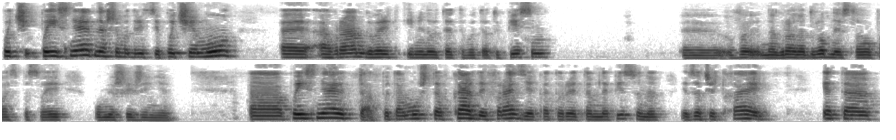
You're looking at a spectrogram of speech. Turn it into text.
поясняют наши мудрецы, почему э, Авраам говорит именно вот эту вот эту песнь Э, в надгробное слово по, по своей умершей жене. А, поясняют так, потому что в каждой фразе, которая там написана, из Ачитхайль, это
